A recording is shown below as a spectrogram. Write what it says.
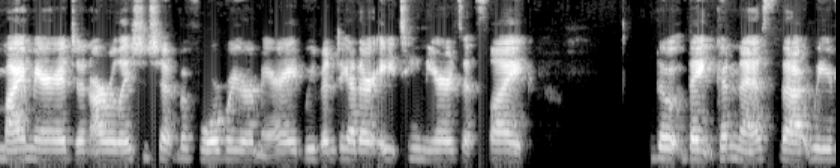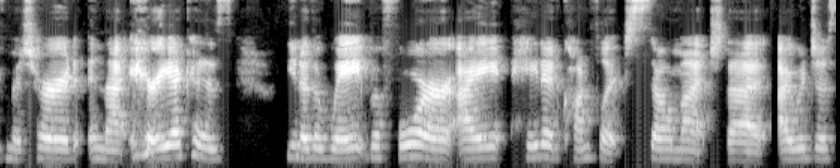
my marriage and our relationship before we were married, we've been together 18 years. It's like, the, thank goodness that we've matured in that area because you know the way before i hated conflict so much that i would just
